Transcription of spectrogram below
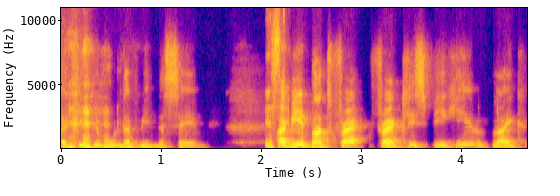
i think it would have been the same i mean but fra- frankly speaking like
